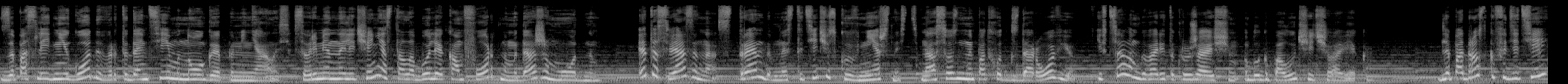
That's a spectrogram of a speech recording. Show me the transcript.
За последние годы в ортодонтии многое поменялось. Современное лечение стало более комфортным и даже модным. Это связано с трендом на эстетическую внешность, на осознанный подход к здоровью и в целом говорит окружающим о благополучии человека – для подростков и детей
